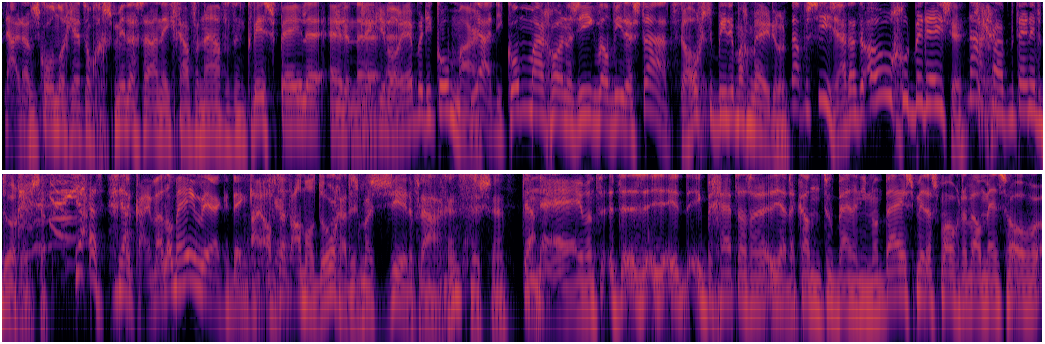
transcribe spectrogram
Nou, dan kondig jij toch smiddags aan. Ik ga vanavond een quiz spelen. En, dat plekje eh, wil hebben, die komt maar. Ja, die komt maar gewoon. Dan zie ik wel wie er staat. De hoogste bieder mag meedoen. Nou, precies. Ja, dat, oh, goed bij deze. ik ga het meteen even doorgeven. Zo. Ja, daar kan je wel omheen werken, denk ik. Maar of dat allemaal doorgaat, is maar zeer de vraag. Hè? Dus, eh, ja. Nee, want het, ik begrijp dat er... Ja, daar kan natuurlijk bijna niemand bij. Smiddags mogen er wel mensen over,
